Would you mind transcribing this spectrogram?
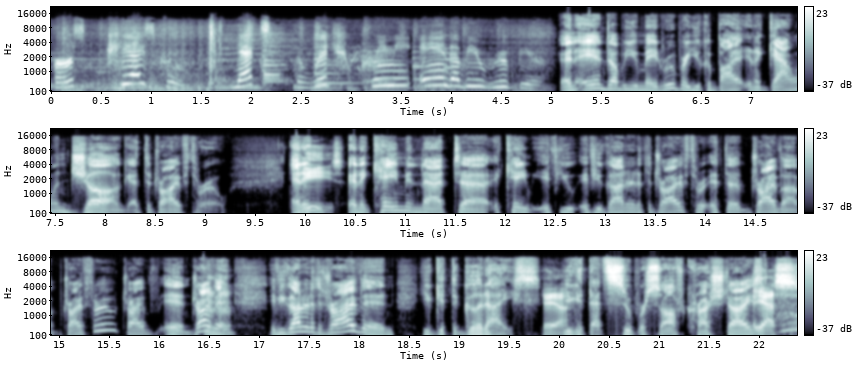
First, the ice cream. Next, the rich, creamy A&W root beer. And A and W made root beer. You could buy it in a gallon jug at the drive-through. And Jeez. it, and it came in that uh, it came if you if you got it at the drive through at the drive up drive through drive in drive in Mm-hmm. if you got it at the drive in you get the good ice Yeah. you get that super soft crushed ice Yes.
